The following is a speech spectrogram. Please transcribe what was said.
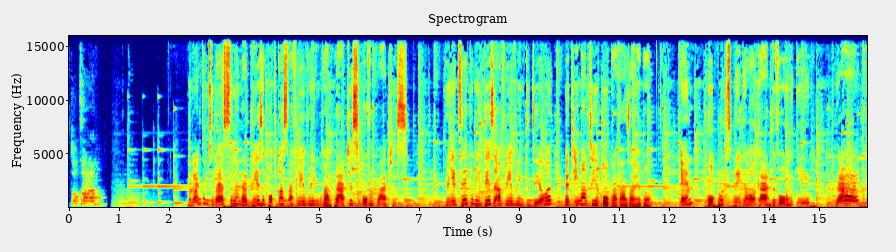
Tot dan! Bedankt om te luisteren naar deze podcastaflevering van Praatjes over Plaatjes. Vergeet zeker niet deze aflevering te delen met iemand die er ook wat aan zou hebben. En hopelijk spreken we elkaar de volgende keer. Dag!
